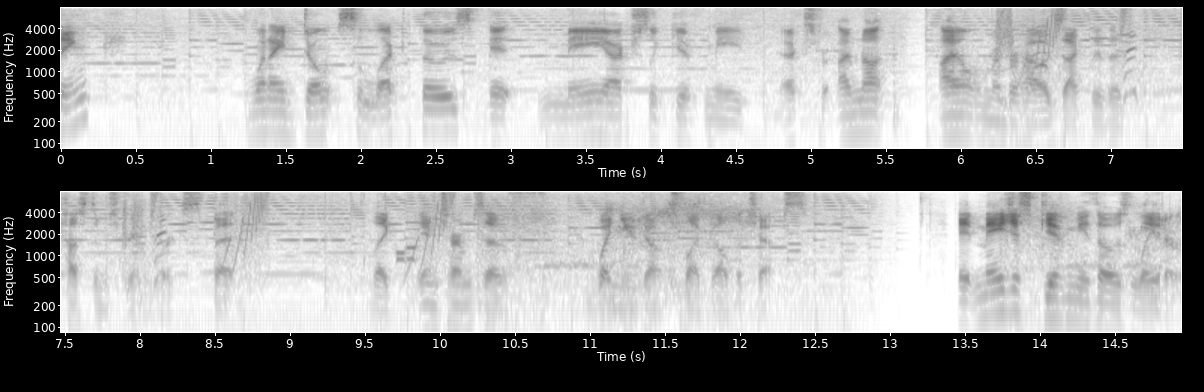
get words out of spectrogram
Think when I don't select those, it may actually give me extra... I'm not... I don't remember how exactly the custom screen works, but... Like, in terms of when you don't select all the chips. It may just give me those later.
